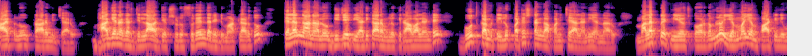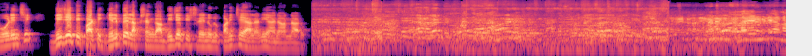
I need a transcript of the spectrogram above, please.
యాప్ను ప్రారంభించారు. భాగ్యనగర్ జిల్లా అధ్యక్షుడు సురేందర్ రెడ్డి మాట్లాడుతూ తెలంగాణలో బీజేపీ అధికారంలోకి రావాలంటే బూత్ కమిటీలు పటిష్టంగా పనిచేయాలని అన్నారు. మలక్పేట్ నియోజకవర్గంలో ఎంఐఎం పార్టీని ఓడించి బీజేపీ పార్టీ గెలిపే లక్ష్యంగా బీజేపీ శ్రేణులు పనిచేయాలని ఆయన అన్నారు. అలా ఏం మీడియా అన్న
